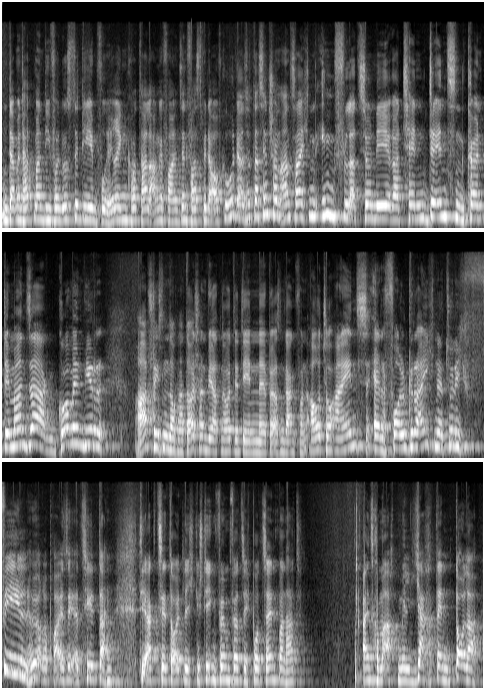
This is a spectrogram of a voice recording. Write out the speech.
Und damit hat man die Verluste, die im vorherigen Quartal angefallen sind, fast wieder aufgeholt. Also das sind schon Anzeichen inflationärer Tendenzen, könnte man sagen. Kommen wir Abschließend noch nach Deutschland. Wir hatten heute den äh, Börsengang von Auto 1. Erfolgreich, natürlich viel höhere Preise erzielt, dann die Aktie deutlich gestiegen, 45 Prozent. Man hat 1,8 Milliarden Dollar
